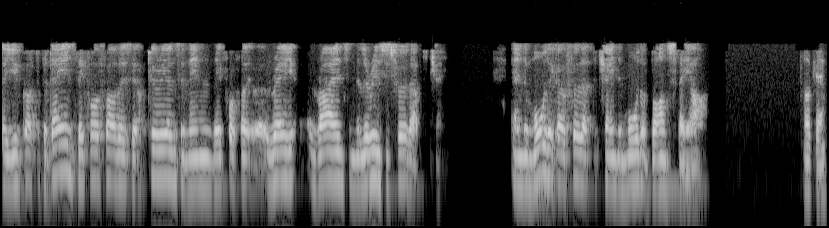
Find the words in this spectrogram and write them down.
So you've got the Pleiadians, their forefathers, the Arcturians, and then their forefathers, Orions, and the Lyrians is further up the chain. And the more they go further up the chain, the more advanced they are. Okay.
